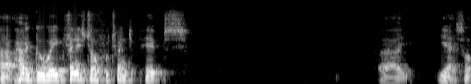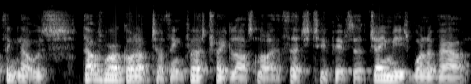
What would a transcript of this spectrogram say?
Uh, had a good week, finished off with 20 pips. Uh, yes, I think that was that was where I got up to. I think first trade last night at 32 pips. So Jamie is one of our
